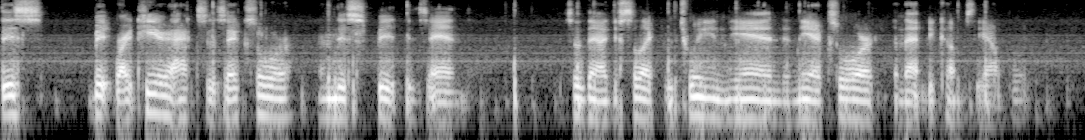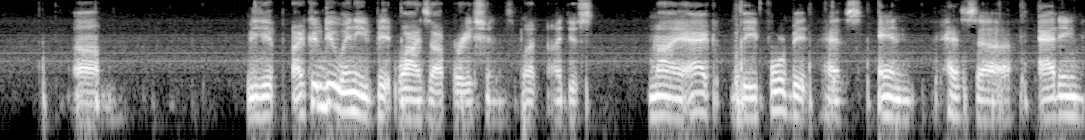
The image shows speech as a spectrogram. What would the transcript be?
this bit right here acts as XOR and this bit is AND. So then I just select between the AND and the XOR and that becomes the output. Um, yep, I could do any bitwise operations, but I just my act the 4-bit has and has uh, adding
